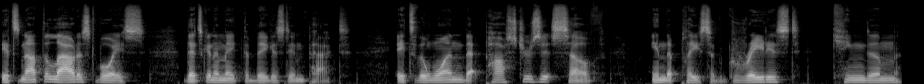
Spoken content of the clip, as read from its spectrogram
It's not the loudest voice that's going to make the biggest impact, it's the one that postures itself in the place of greatest kingdom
